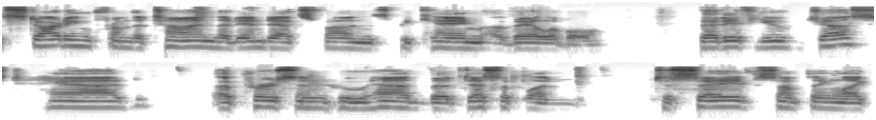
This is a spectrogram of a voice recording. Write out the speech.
starting from the time that index funds became available, that if you just had a person who had the discipline to save something like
